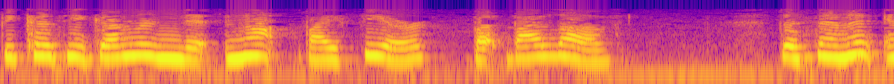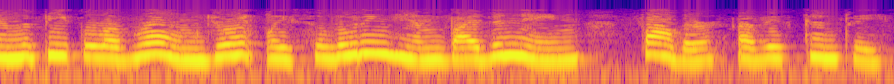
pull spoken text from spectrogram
because he governed it not by fear, but by love. The Senate and the people of Rome jointly saluting him by the name Father of his country.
